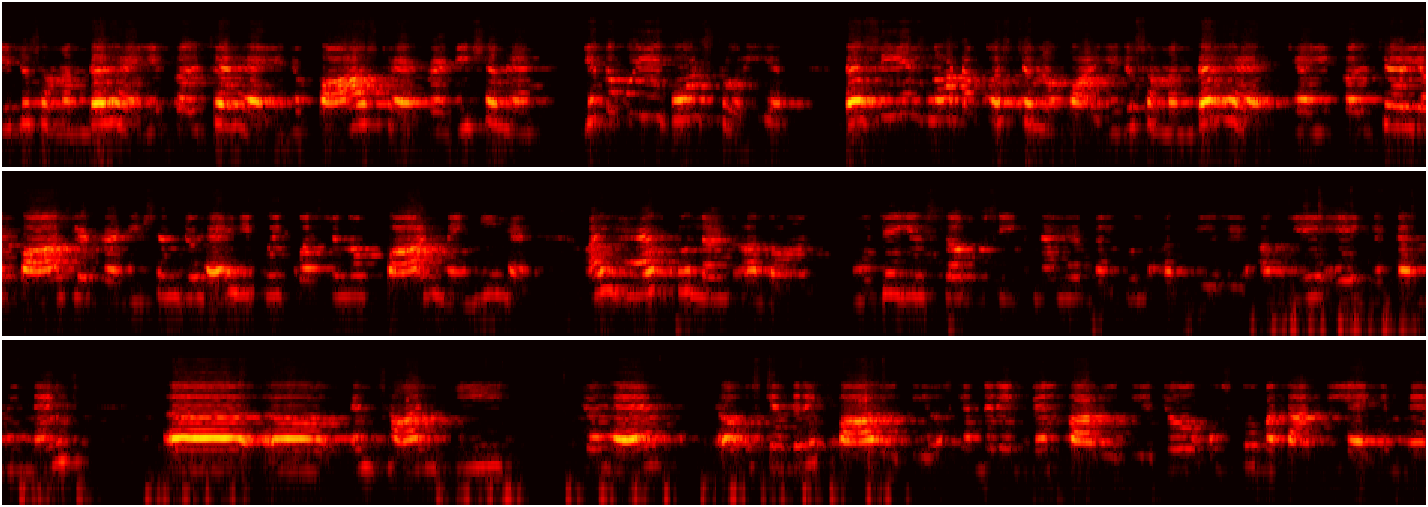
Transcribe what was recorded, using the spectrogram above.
ये जो समंदर है, ये कल्चर है, ये जो पास्ट है ट्रेडिशन है, ये तो कोई एक और स्टोरी है। The sea is not a question of part ये जो समंदर है, या ये कल्चर या पास्ट या ट्रेडिशन जो है, ये कोई क्वेश्चन ऑफ़ पार्ट नहीं है. I have to learn alone मुझे ये सब सीखना है बिल्कुल अकेले. अब ये एक डिटर्मिनेंट इंसान की जो है उसके अंदर एक पार होती है, उसके अंदर एक विल पार होती है, जो उसको बताती है कि मैं,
